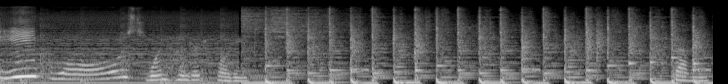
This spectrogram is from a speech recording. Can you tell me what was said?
equals 140. 7,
